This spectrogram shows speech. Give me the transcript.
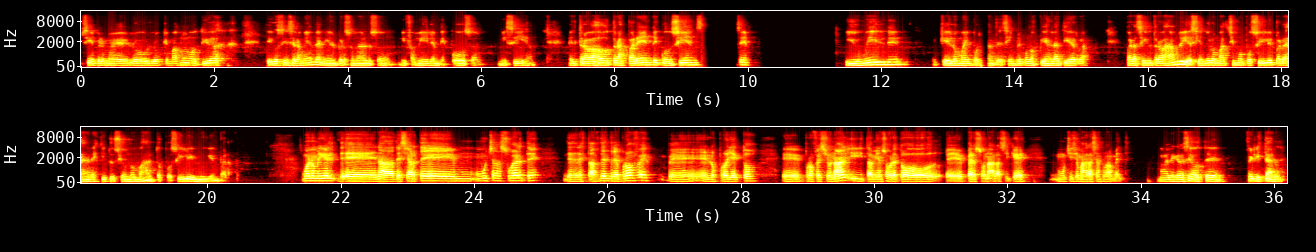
siempre me, lo, lo, que más me motiva, digo sinceramente, a nivel personal son mi familia, mi esposa, mis hijas, el trabajo transparente, consciente y humilde, que es lo más importante, siempre con los pies en la tierra, para seguir trabajando y haciendo lo máximo posible para dejar la institución lo más alto posible y muy bien parada. Bueno, Miguel, eh, nada, desearte mucha suerte desde el staff de Entre Profes eh, en los proyectos eh, profesional y también sobre todo personal. Así que muchísimas gracias nuevamente. Vale, gracias a usted. Feliz tarde.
